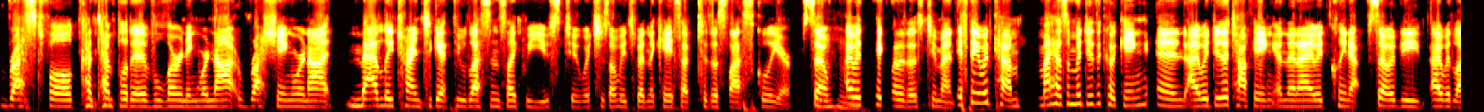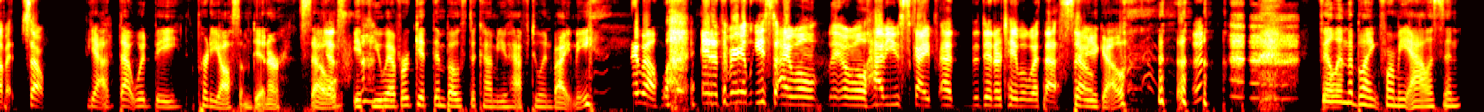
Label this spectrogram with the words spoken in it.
restful, contemplative learning. We're not rushing. We're not madly trying to get through lessons like we used to, which has always been the case up to this last school year. So mm-hmm. I would pick one of those two men. If they would come, my husband would do the cooking and I would do the talking and then I would clean up. So it'd be, I would love it. So yeah, that would be a pretty awesome dinner. So yes. if you ever get them both to come, you have to invite me. I will, and at the very least, I will. I will have you Skype at the dinner table with us. So. There you go. Fill in the blank for me, Allison.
